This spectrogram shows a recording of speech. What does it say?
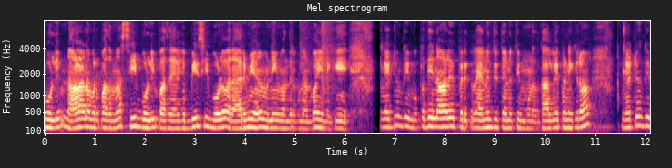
போலியும் நாலாம் நம்பர் பார்த்தோம்னா சி போலியும் பாஸ் ஆகிருக்கு பிசி போலும் ஒரு அருமையான வின்னிங் வந்திருக்கு நண்பா இன்றைக்கி எட்நூற்றி முப்பத்தி நாலு பெருக்கில் ஐநூற்றி தொண்ணூற்றி மூணு கால்குலேட் பண்ணிக்கிறோம். எட்நூற்றி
